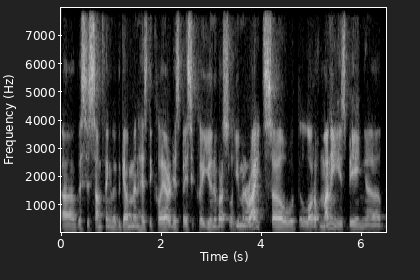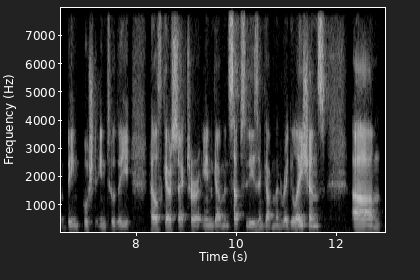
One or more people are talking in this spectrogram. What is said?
uh, this is something that the government has declared is basically a universal human rights. So a lot of money is being uh, being pushed into the healthcare sector in government subsidies and government regulations. Um, uh,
